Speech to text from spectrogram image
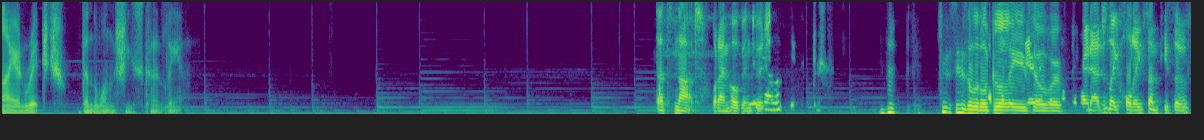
iron rich than the one she's currently in. That's not what I'm hoping to achieve this is a little glazed over. right now. Just like holding some piece of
